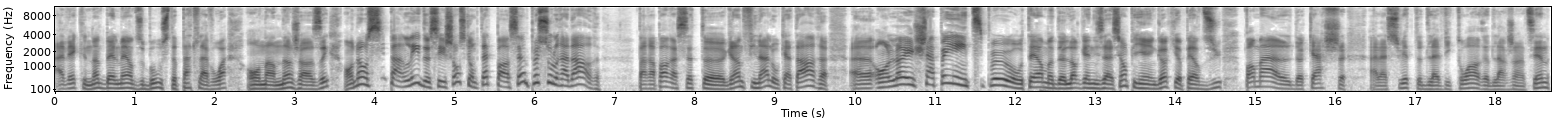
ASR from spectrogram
avec notre belle-mère du boost, Pat Lavoie. On en a jasé. On a aussi parlé de ces choses qui ont peut-être passé un peu sous le radar par rapport à cette euh, grande finale au Qatar. Euh, on l'a échappé un petit peu au terme de l'organisation, puis il y a un gars qui a perdu pas mal de cash à la suite de la victoire de l'Argentine.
